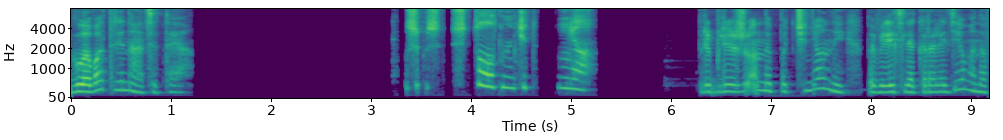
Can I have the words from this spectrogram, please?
Глава 13 Ш Что значит «ня»? Приближенный подчиненный повелителя короля демонов,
